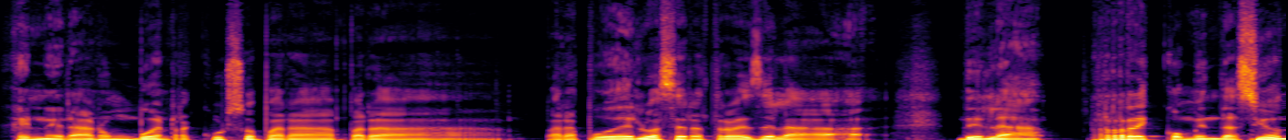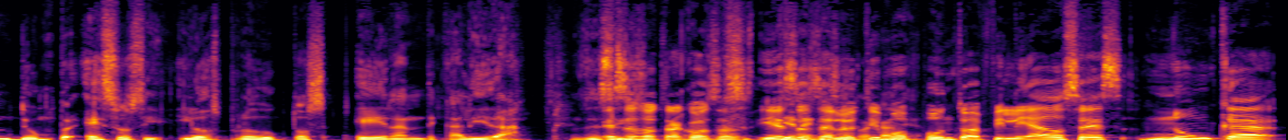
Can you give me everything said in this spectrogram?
generar un buen recurso para, para, para poderlo hacer a través de la, de la recomendación de un... Eso sí, los productos eran de calidad. Esa es otra cosa. Y ese es el último punto de afiliados, es nunca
